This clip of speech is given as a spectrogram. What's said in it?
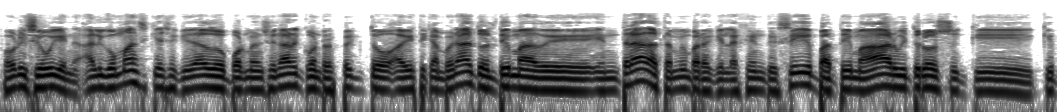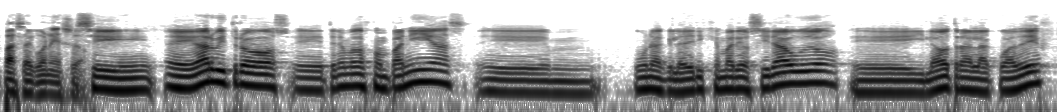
Fabricio, bien, ¿algo más que haya quedado por mencionar con respecto a este campeonato? El tema de entradas también para que la gente sepa, tema árbitros, ¿qué, qué pasa con eso? Sí, eh, árbitros, tenemos dos compañías, una que la dirige Mario Ciraudo y la otra la Cuadef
